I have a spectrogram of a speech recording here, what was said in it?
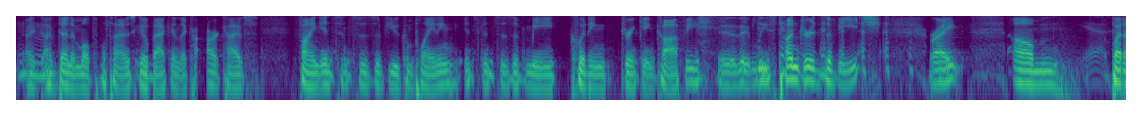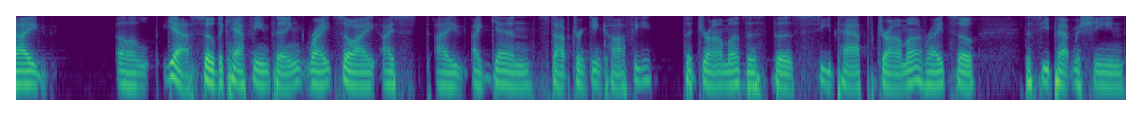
Mm-hmm. I, I've done it multiple times. Go back in the archives, find instances of you complaining, instances of me quitting drinking coffee, at least hundreds of each, right? Um, yeah. but I, uh, yeah. So the caffeine thing, right? So I, I, I again stopped drinking coffee. The drama, the the CPAP drama, right? So the CPAP machine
